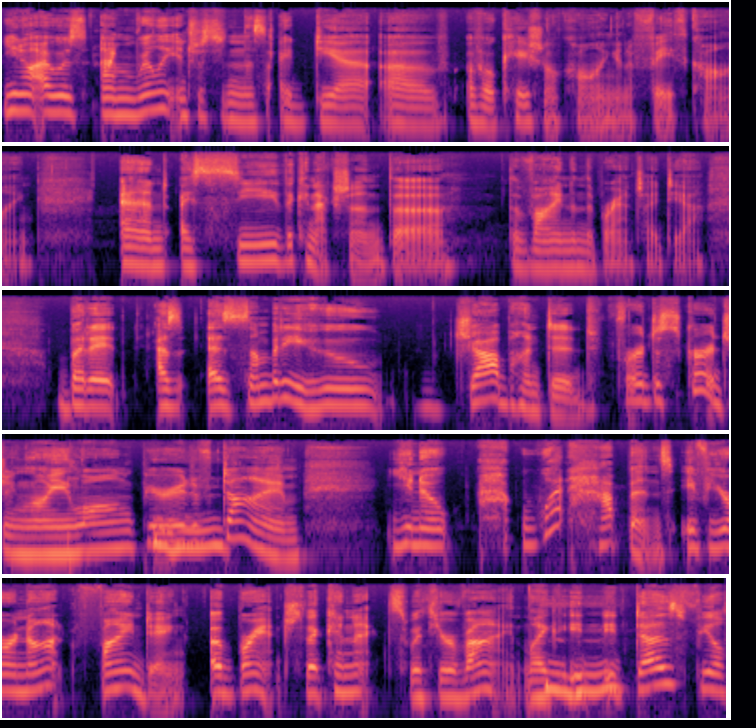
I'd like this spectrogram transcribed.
You know, I was I'm really interested in this idea of a vocational calling and a faith calling. And I see the connection, the the vine and the branch idea. But it as as somebody who job hunted for a discouragingly long period mm-hmm. of time, you know, what happens if you're not finding a branch that connects with your vine? Like mm-hmm. it, it does feel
